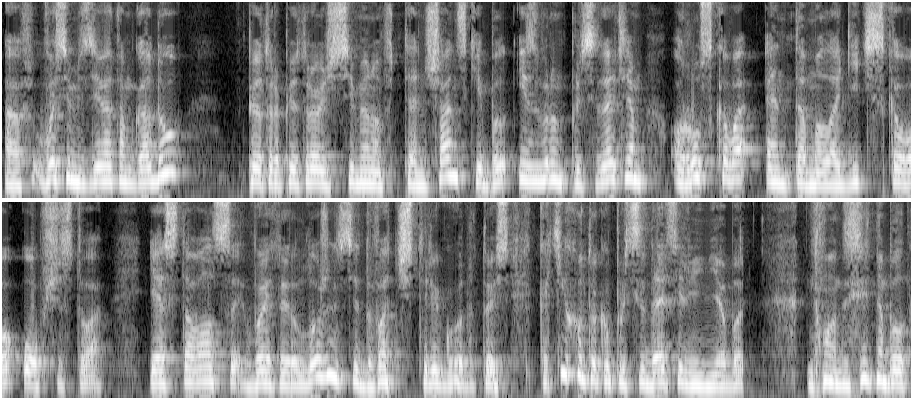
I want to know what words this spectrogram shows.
А в 89 году Петр Петрович Семенов Тяньшанский был избран председателем Русского энтомологического общества и оставался в этой должности 24 года. То есть, каких он только председателей не было. Но он действительно был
